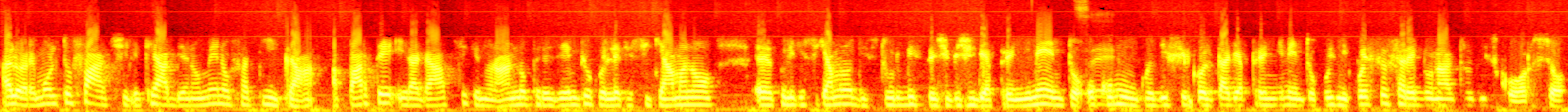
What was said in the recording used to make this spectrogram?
Allora è molto facile che abbiano meno fatica, a parte i ragazzi che non hanno per esempio quelle che si chiamano, eh, quelli che si chiamano disturbi specifici di apprendimento sì. o comunque difficoltà di apprendimento, quindi questo sarebbe un altro discorso.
